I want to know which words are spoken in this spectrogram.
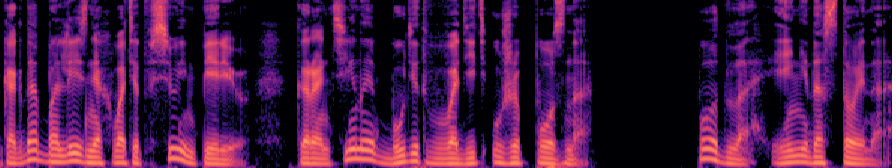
когда болезнь охватит всю империю, карантины будет вводить уже поздно. Подло и недостойно.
